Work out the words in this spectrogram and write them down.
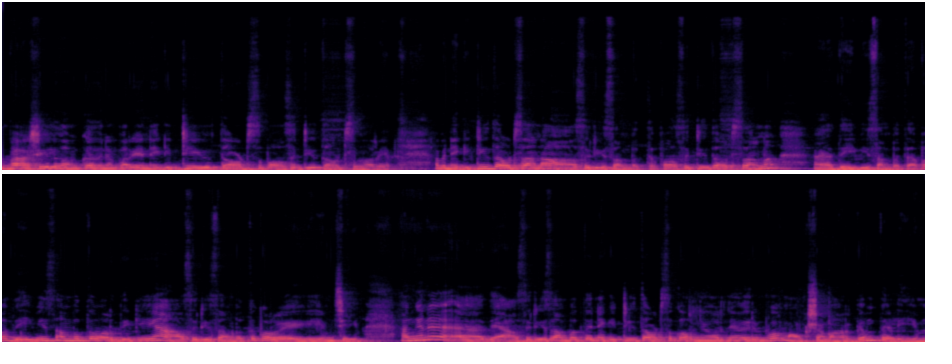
ഭാഷയിൽ നമുക്കതിനെ പറയാം നെഗറ്റീവ് തോട്ട്സ് പോസിറ്റീവ് തോട്ട്സ് എന്ന് പറയാം. അപ്പോൾ നെഗറ്റീവ് തോട്ട്സാണ് ആസുരി സമ്പത്ത്. പോസിറ്റീവ് തോട്ട്സാണ് ദൈവീ സമ്പത്ത്. അപ്പോൾ ദൈവീ സമ്പത്ത് വർദ്ധിക്കുകയും ആസുരി സമ്പത്ത് കുറയുകയും ചെയ്യും. അങ്ങനെ ആസുരി സമ്പത്ത് നെഗറ്റീവ് തോട്ട്സ് കുറഞ്ഞു കുറഞ്ഞു വരുമ്പോൾ മോക്ഷമാർഗം തെളിയും.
